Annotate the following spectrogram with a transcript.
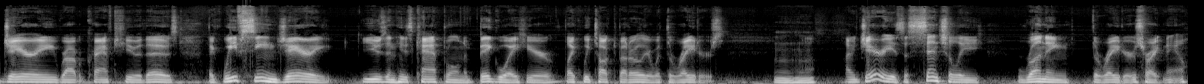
Jerry, Robert Kraft, a few of those. Like we've seen Jerry using his capital in a big way here, like we talked about earlier with the Raiders. Mm-hmm. I mean, Jerry is essentially running the Raiders right now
